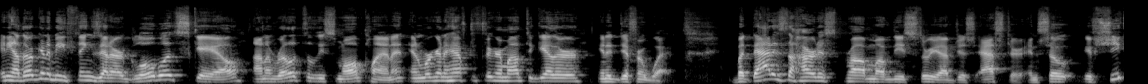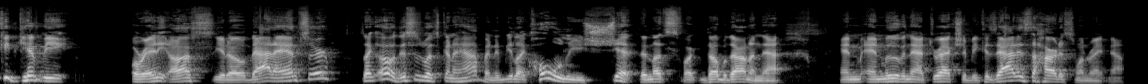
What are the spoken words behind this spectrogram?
Anyhow there are going to be things that are global at scale on a relatively small planet and we're going to have to figure them out together in a different way but that is the hardest problem of these three I've just asked her. And so if she could give me or any us, you know, that answer, it's like, oh, this is what's going to happen. It'd be like, holy shit. Then let's double down on that and and move in that direction because that is the hardest one right now.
